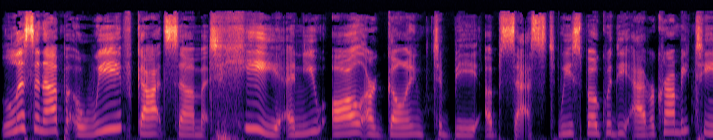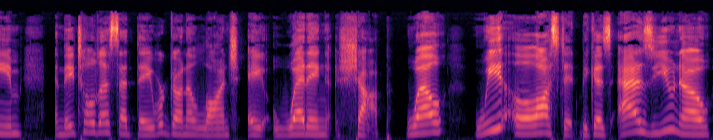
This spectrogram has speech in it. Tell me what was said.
Listen up, we've got some tea, and you all are going to be obsessed. We spoke with the Abercrombie team, and they told us that they were going to launch a wedding shop. Well, we lost it because, as you know,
